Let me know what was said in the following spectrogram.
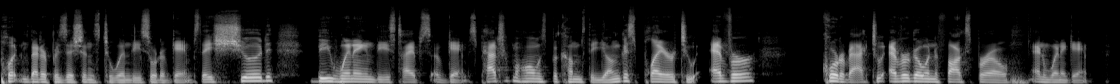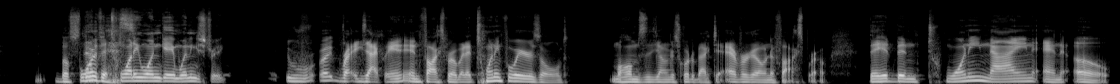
put in better positions to win these sort of games they should be winning these types of games patrick mahomes becomes the youngest player to ever quarterback to ever go into foxborough and win a game before this 21 game winning streak. Right, right, exactly. In, in Foxborough, but at 24 years old, Mahomes is the youngest quarterback to ever go into Foxborough. They had been 29 and 0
